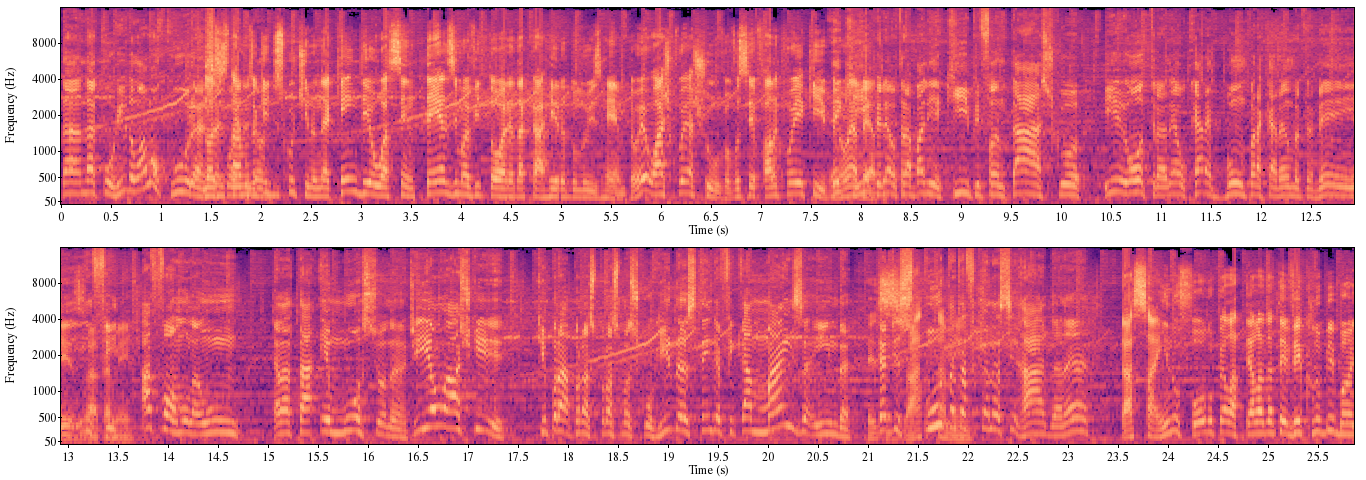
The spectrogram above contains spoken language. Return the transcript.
na, na corrida, uma loucura. Nós estávamos aqui discutindo, né? Quem deu a centésima vitória da carreira do Lewis Hamilton? Eu acho que foi a chuva. Você fala que foi a equipe, não é, Equipe, Beto? né? O trabalho em equipe, fantástico. E outra, né? O cara é bom pra caramba também. Exatamente. Enfim, a Fórmula 1, ela tá emocionante. E eu acho que, que para as próximas corridas tende a ficar mais ainda. Que a disputa tá ficando acirrada, né? Tá saindo fogo pela tela da TV Clube Band.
